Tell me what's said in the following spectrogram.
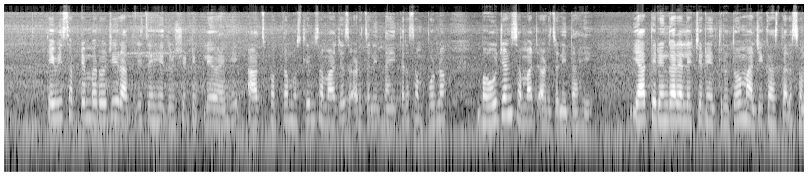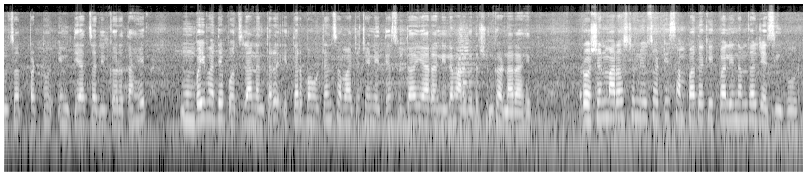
तेवीस सप्टेंबर रोजी रात्रीचे हे दृश्य टिपले आहे. आज फक्त मुस्लिम समाजच अडचणीत नाही तर संपूर्ण बहुजन समाज अडचणीत आहे. या तिरंगा रॅलीचे नेतृत्व माजी खासदार संसदपटू इम्तियाज जलील करत आहेत. मुंबईमध्ये पोचल्यानंतर इतर बहुजन समाजाचे नेतेसुद्धा या रॅलीला मार्गदर्शन करणार आहेत. रोशन महाराष्ट्र न्यूजसाठी संपादक इक्बाली नामदार जयसिंगपूर.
